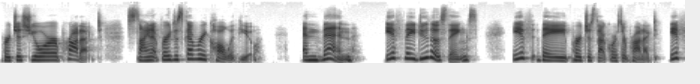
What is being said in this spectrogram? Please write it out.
purchase your product, sign up for a discovery call with you? And then, if they do those things, if they purchase that course or product, if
